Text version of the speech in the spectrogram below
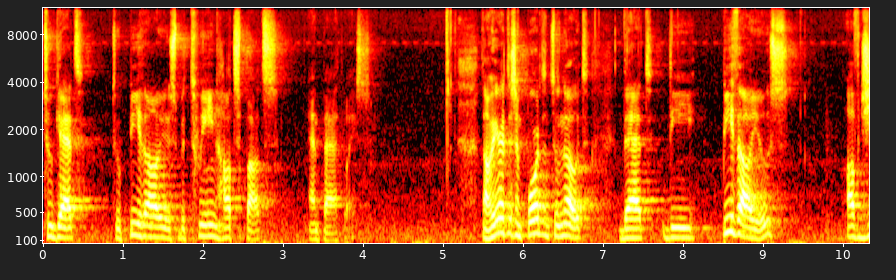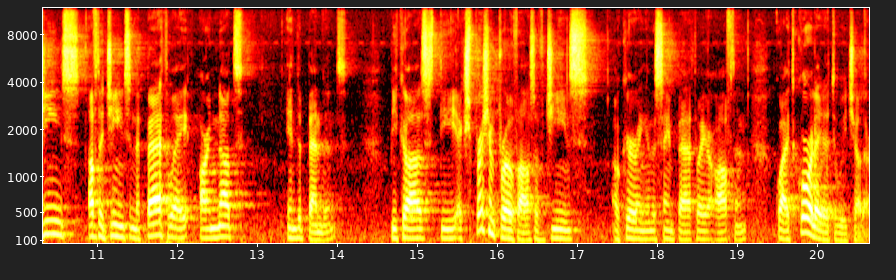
to get to p-values between hotspots and pathways. Now here it is important to note that the p-values of genes of the genes in the pathway are not independent because the expression profiles of genes occurring in the same pathway are often quite correlated to each other.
